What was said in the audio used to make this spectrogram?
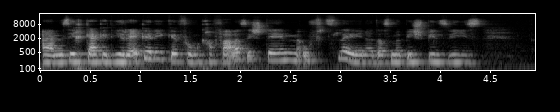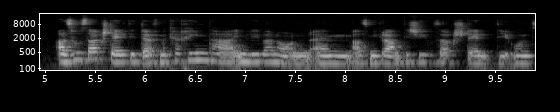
ähm, sich gegen die Regelungen vom Kafala-System aufzulehnen, dass man beispielsweise als Hausangestellte darf man kein Kind haben im Libanon, ähm, als migrantische Hausangestellte und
